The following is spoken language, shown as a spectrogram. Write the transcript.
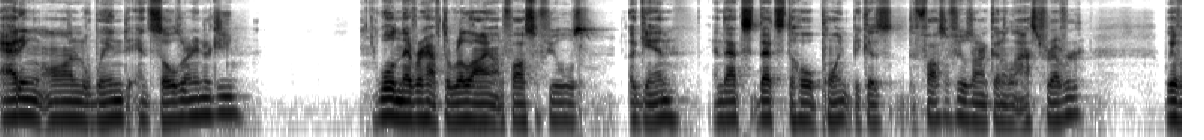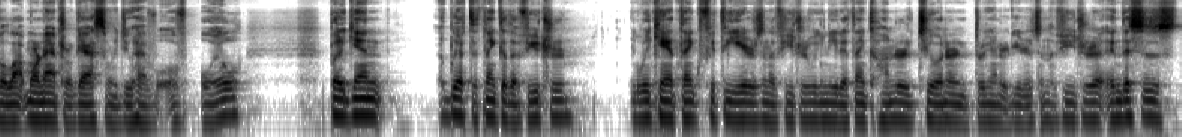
adding on wind and solar energy, we'll never have to rely on fossil fuels again. And that's that's the whole point because the fossil fuels aren't going to last forever. We have a lot more natural gas than we do have of oil. But again, we have to think of the future we can't think 50 years in the future. We need to think 100, 200, 300 years in the future. And this is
